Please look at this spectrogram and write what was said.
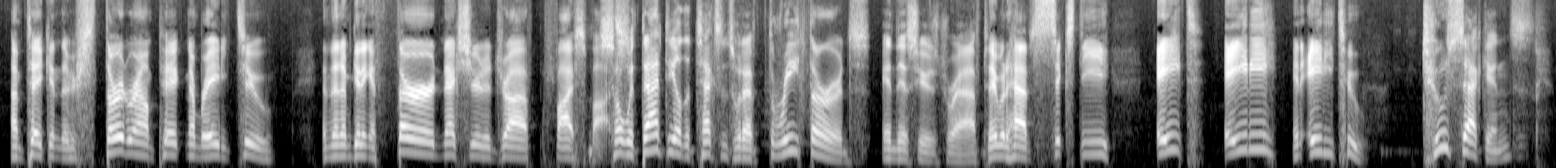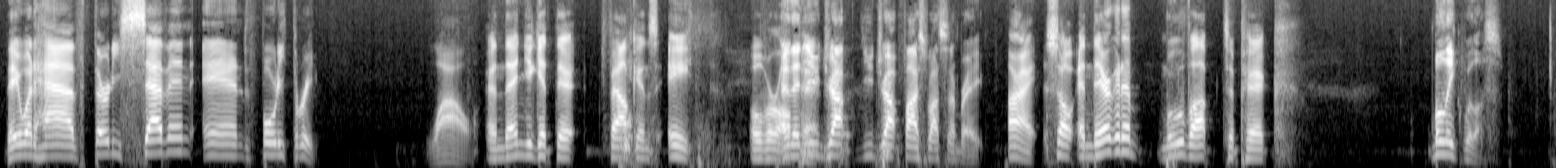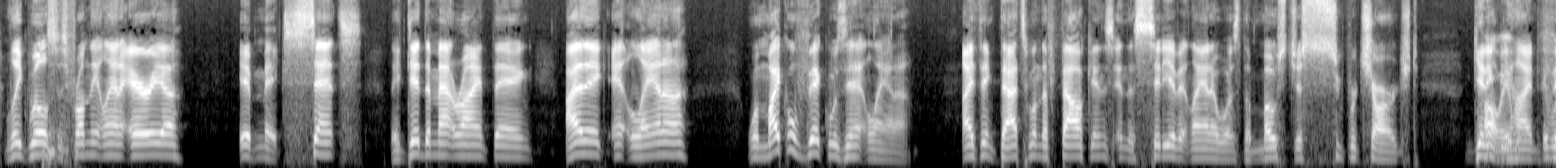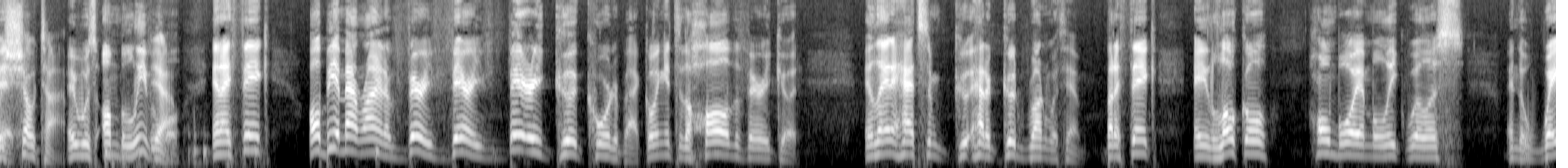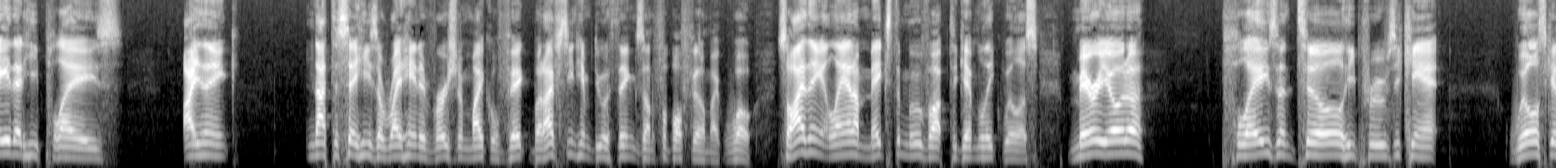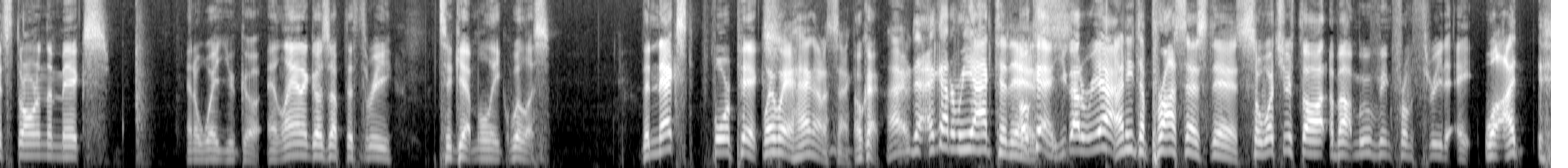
I'm taking their third round pick number 82. And then I'm getting a third next year to drop five spots. So with that deal, the Texans would have three thirds in this year's draft, they would have 68, 80, and 82. two seconds. They would have 37 and 43. Wow. And then you get the Falcons' eighth overall. and then pick. you drop you drop five spots to number eight. All right. So, and they're going to move up to pick. Malik Willis. Malik Willis is from the Atlanta area. It makes sense. They did the Matt Ryan thing. I think Atlanta, when Michael Vick was in Atlanta, I think that's when the Falcons in the city of Atlanta was the most just supercharged getting Oh, it- behind it was showtime. It was unbelievable. And I think, albeit Matt Ryan, a very, very, very good quarterback going into the Hall of the Very Good. Atlanta had some good, had a good run with him, but I think a local homeboy in Malik Willis and the way that he plays, I think. Not to say he's a right-handed version of Michael Vick, but I've seen him do things on the football field. I'm like, whoa. So I think Atlanta makes the move up to get Malik Willis. Mariota plays until he proves he can't. Willis gets thrown in the mix, and away you go. Atlanta goes up to three to get Malik Willis. The next four picks. Wait, wait, hang on a second. Okay. I, I got to react to this. Okay, you got to react. I need to process this. so, what's your thought about moving from three to eight? Well, I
